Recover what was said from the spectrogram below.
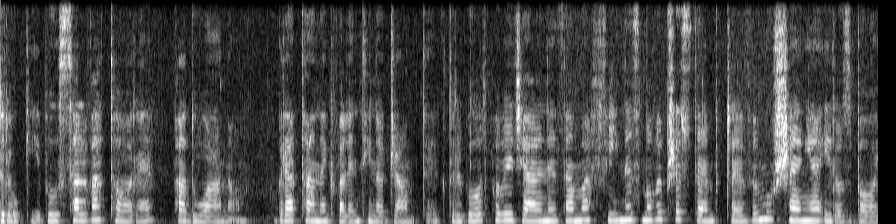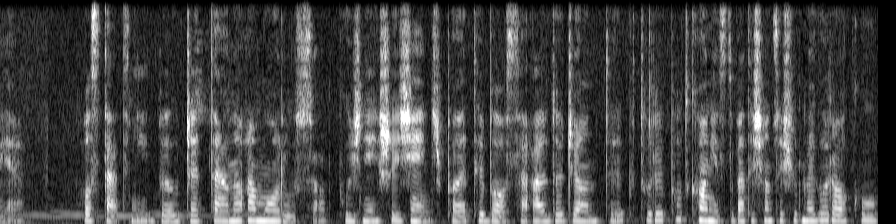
Drugi był Salvatore Paduano, bratanek Valentino Giunty, który był odpowiedzialny za mafijne zmowy przestępcze, wymuszenia i rozboje. Ostatni był Gaetano Amoruso, późniejszy zięć poety bossa Aldo Giunty, który pod koniec 2007 roku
